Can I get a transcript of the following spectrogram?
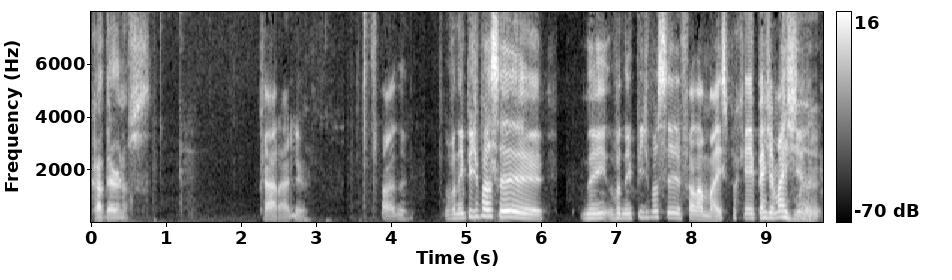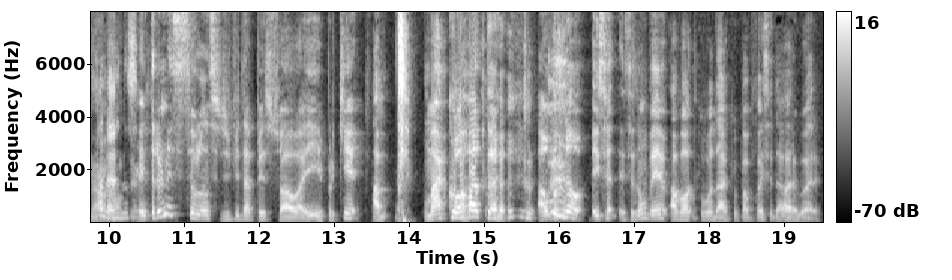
cadernos. Caralho. Foda. Não vou nem pedir pra você. Nem, não vou nem pedir pra você falar mais, porque aí perde a magia, Mano, né? não, Cadernos. não, Entrando nesse seu lance de vida pessoal aí, porque a- uma cota. a uma- não, isso é- vocês vão ver a volta que eu vou dar, que o papo vai ser da hora agora.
